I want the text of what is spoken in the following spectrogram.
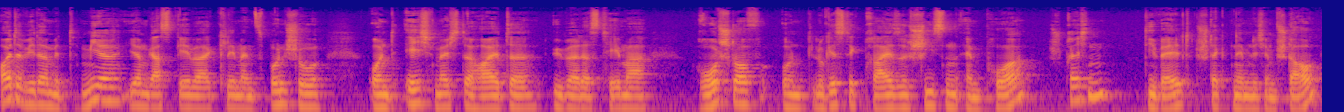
Heute wieder mit mir, Ihrem Gastgeber Clemens Bunschuh. Und ich möchte heute über das Thema Rohstoff- und Logistikpreise schießen empor sprechen. Die Welt steckt nämlich im Stau.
